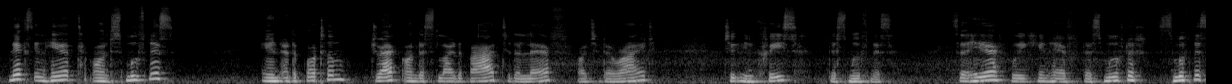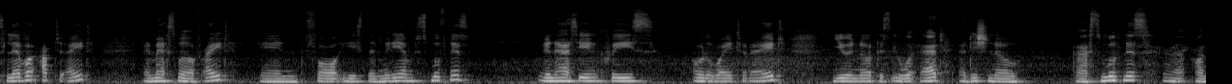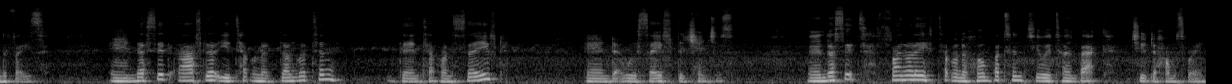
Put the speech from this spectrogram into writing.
Next in here, tap on smoothness. And at the bottom, drag on the slider bar to the left or to the right to increase the smoothness. So here we can have the smoothness smoothness level up to 8, a maximum of 8, and 4 is the medium smoothness. And as you increase all the way to the 8, you will notice it will add additional uh, smoothness uh, on the face. And that's it. After you tap on the done button, then tap on saved, and that will save the changes. And that's it. Finally, tap on the home button to return back to the home screen.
